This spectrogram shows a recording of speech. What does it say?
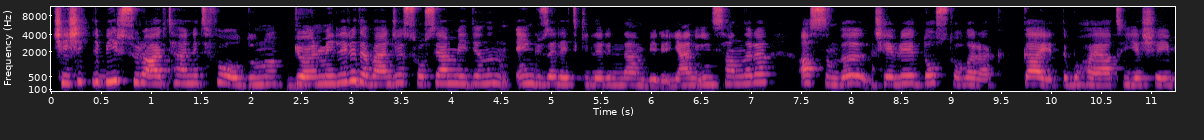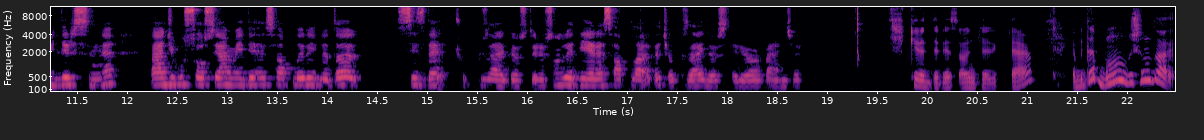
çeşitli bir sürü alternatifi olduğunu görmeleri de bence sosyal medyanın en güzel etkilerinden biri. Yani insanlara aslında çevreye dost olarak gayet de bu hayatı yaşayabilirsini Bence bu sosyal medya hesaplarıyla da siz de çok güzel gösteriyorsunuz ve diğer hesaplar da çok güzel gösteriyor bence. Teşekkür ederiz öncelikle. Ya bir de bunun dışında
